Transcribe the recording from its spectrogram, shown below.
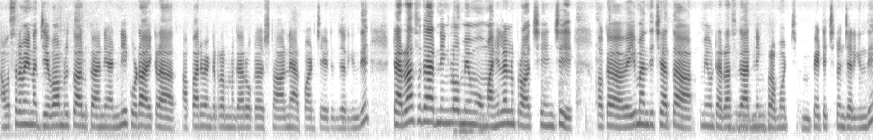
అవసరమైన జీవామృతాలు కానీ అన్నీ కూడా ఇక్కడ అప్పారి వెంకటరమణ గారు ఒక స్టాల్ని ఏర్పాటు చేయడం జరిగింది. టెర్రాస్ గార్డెనింగ్లో మేము మహిళలను ప్రోత్సహించి ఒక వెయ్యి మంది చేత మేము టెర్రాస్ గార్డెనింగ్ ప్రమోట్ పెట్టించడం జరిగింది.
